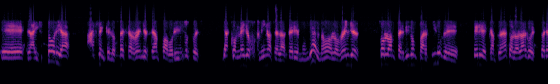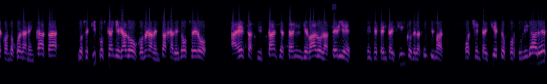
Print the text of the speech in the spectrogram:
eh, la historia hacen que los Texas Rangers sean favoritos, pues ya con medio camino hacia la Serie Mundial, ¿no? Los Rangers solo han perdido un partido de serie de campeonato a lo largo de la historia cuando juegan en casa. Los equipos que han llegado con una ventaja de 2-0 a estas instancias han llevado la serie en 75 de las últimas 87 oportunidades,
